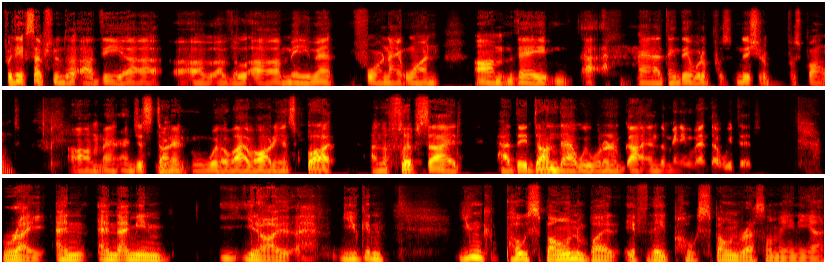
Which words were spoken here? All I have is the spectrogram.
for the exception of the of the uh, of, of the uh, main event for night one. Um, they uh, man, I think they would have they should have postponed um, and, and just done it with a live audience. But on the flip side, had they done that, we wouldn't have gotten the main event that we did. Right, and and I mean, you know, I you can you can postpone, but if they postpone WrestleMania,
